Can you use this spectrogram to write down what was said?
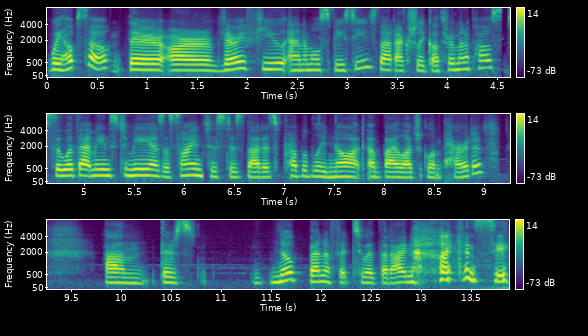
We hope so. There are very few animal species that actually go through menopause. So, what that means to me as a scientist is that it's probably not a biological imperative. Um, there's no benefit to it that I, I can see.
